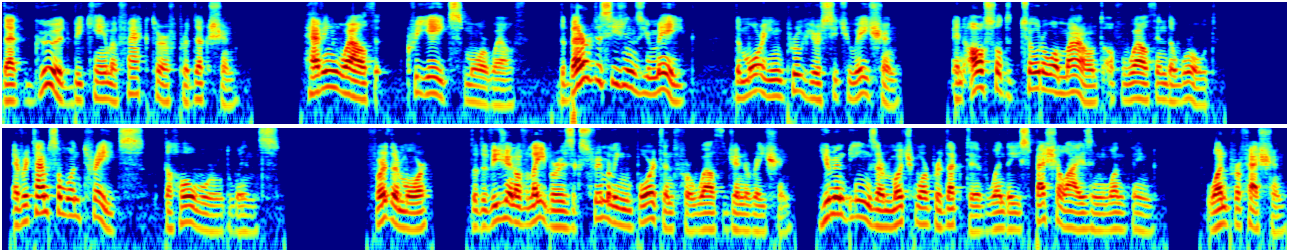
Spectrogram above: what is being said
That good became a factor of production. Having wealth creates more wealth. The better decisions you make, the more you improve your situation, and also the total amount of wealth in the world. Every time someone trades, the whole world wins. Furthermore, the division of labor is extremely important for wealth generation. Human beings are much more productive when they specialize in one thing, one profession,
